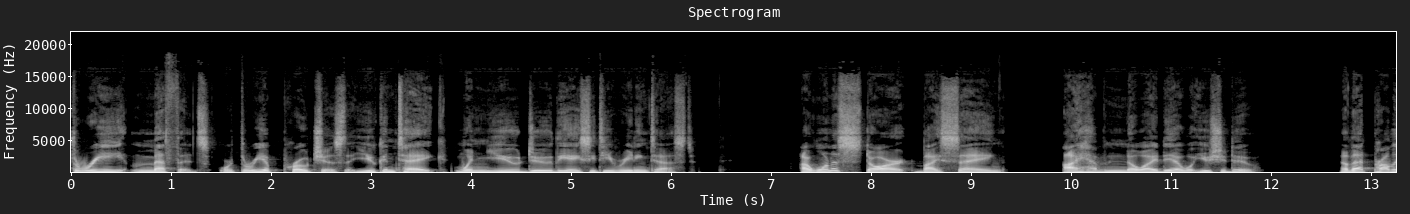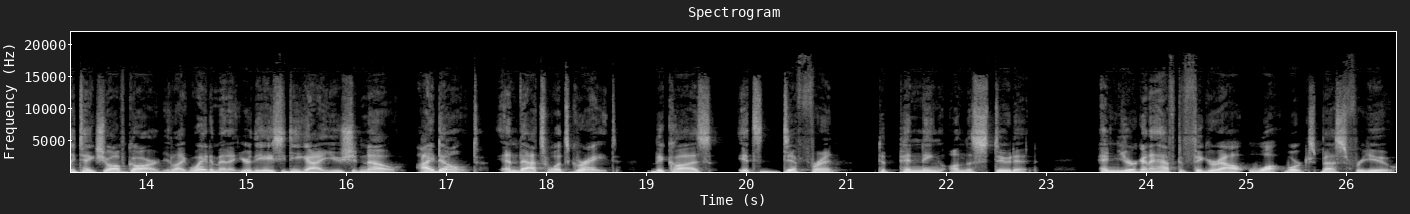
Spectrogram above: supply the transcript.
three methods or three approaches that you can take when you do the ACT reading test. I want to start by saying, I have no idea what you should do. Now, that probably takes you off guard. You're like, wait a minute, you're the ACT guy. You should know. I don't. And that's what's great because it's different depending on the student. And you're going to have to figure out what works best for you.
